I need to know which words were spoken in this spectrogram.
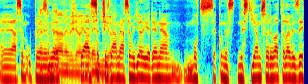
Eh, já jsem úplně já neměl. Jsem neviděl já se přiznám, já jsem viděl jeden, já moc jako nestíhám sledovat televizi,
